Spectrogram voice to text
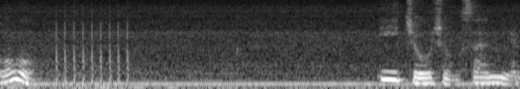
哦，一九九三年，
